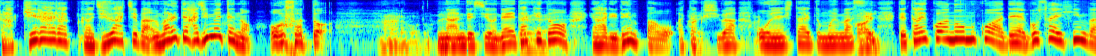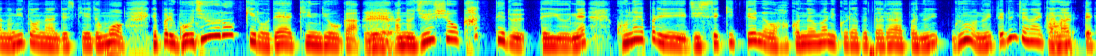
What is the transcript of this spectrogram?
ラッキーライラックが18番生まれて初めての大外。えなるほどねなんですよね。だけど、やはり連覇を私ははい応援したいと思います。はいで、太鼓はノームコアで5歳牝馬の2頭なんですけれども、やっぱり56キロで斤量が、ええあの重賞勝ってるっていうね、このやっぱり実績っていうのは箱の馬に比べたらやっぱり群を抜いてるんじゃないかなって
